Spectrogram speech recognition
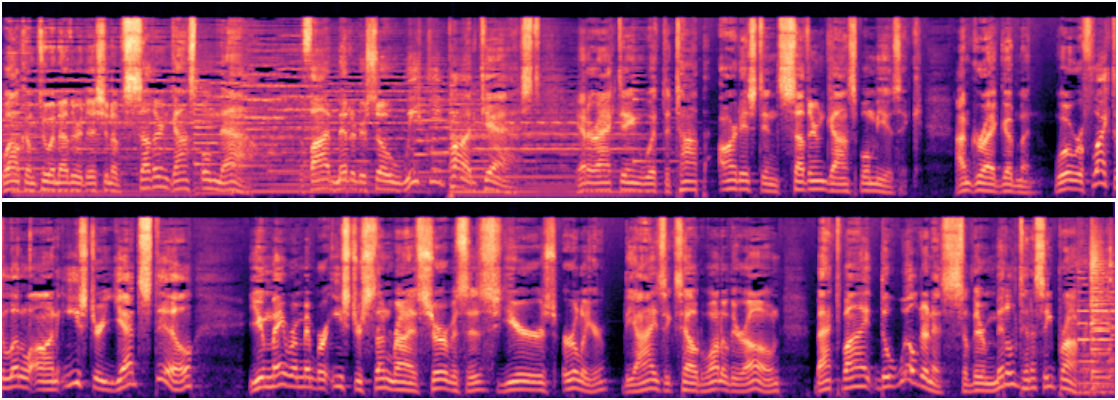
Welcome to another edition of Southern Gospel Now, the five minute or so weekly podcast interacting with the top artists in Southern gospel music. I'm Greg Goodman. We'll reflect a little on Easter, yet still, you may remember Easter sunrise services years earlier. The Isaacs held one of their own, backed by the wilderness of their Middle Tennessee property.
